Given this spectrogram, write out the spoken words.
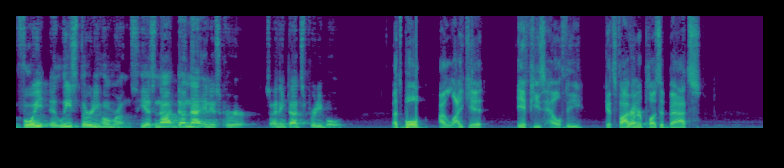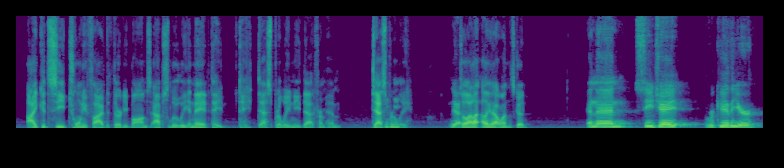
Voit at least 30 home runs. He has not done that in his career. So I think that's pretty bold. That's bold. I like it. If he's healthy, gets 500 right. plus at bats, I could see 25 to 30 bombs. Absolutely. And they, they, they desperately need that from him. Desperately. Mm-hmm. Yeah. So I, I like that one. That's good. And then CJ, rookie of the year,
